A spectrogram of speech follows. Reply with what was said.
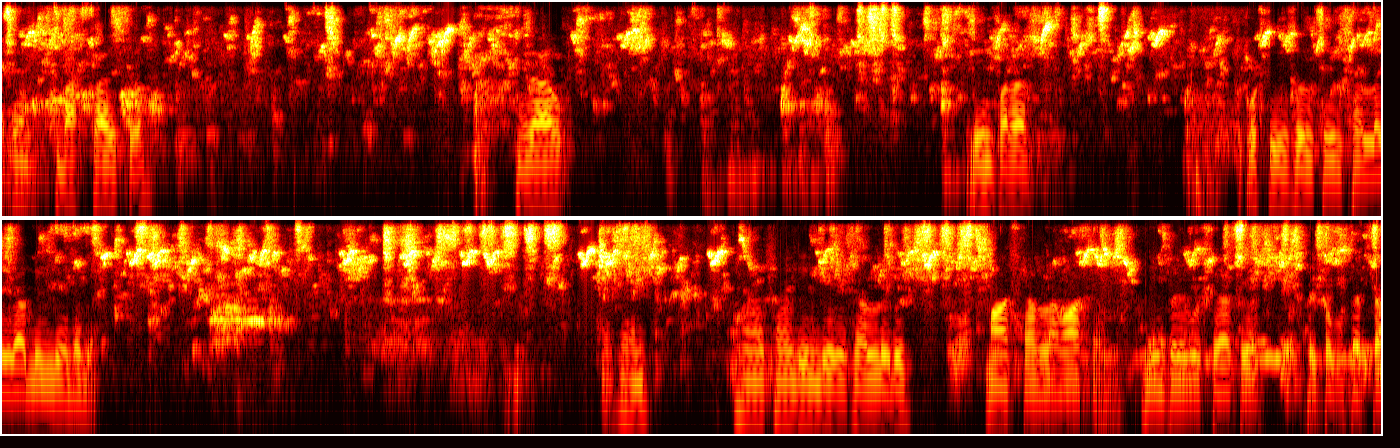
এখন বাচ্চা হয়েছে। এরাও ডিম পাড়ার প্রস্তুতি চলছে ইনশাল্লাহ এরাও ডিম দিয়ে দেবে। এখন হ্যাঁ এখানে ডিম দিয়ে দিয়েছে অলরেডি মাশাল্লাহ মাশাল্লাহ ডিম করে বসে আছে এই কবুতরটা।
